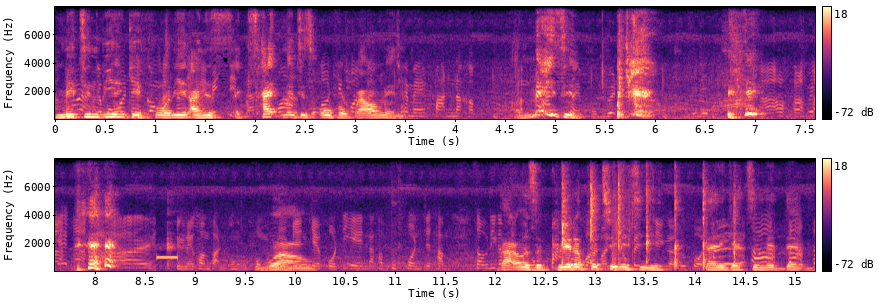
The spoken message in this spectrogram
meeting BNK48 and his excitement is overwhelming. Amazing! wow. That was a great opportunity that he get to meet them.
